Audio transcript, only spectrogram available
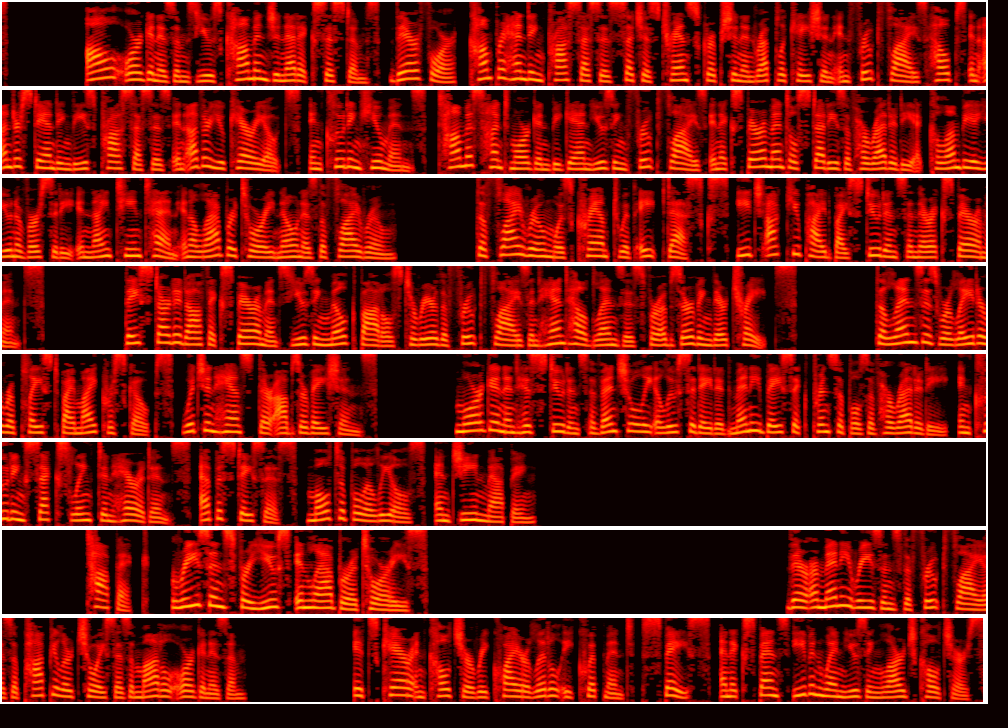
All organisms use common genetic systems, therefore, comprehending processes such as transcription and replication in fruit flies helps in understanding these processes in other eukaryotes, including humans. Thomas Hunt Morgan began using fruit flies in experimental studies of heredity at Columbia University in 1910 in a laboratory known as the fly room. The fly room was cramped with eight desks, each occupied by students and their experiments. They started off experiments using milk bottles to rear the fruit flies and handheld lenses for observing their traits. The lenses were later replaced by microscopes, which enhanced their observations. Morgan and his students eventually elucidated many basic principles of heredity, including sex-linked inheritance, epistasis, multiple alleles, and gene mapping. Topic. Reasons for use in laboratories There are many reasons the fruit fly is a popular choice as a model organism. Its care and culture require little equipment, space, and expense even when using large cultures.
